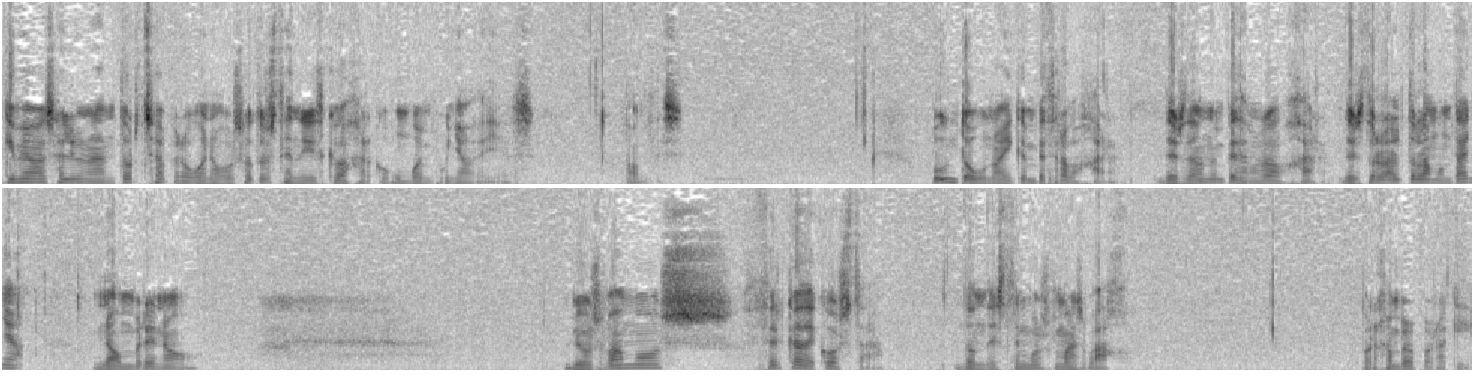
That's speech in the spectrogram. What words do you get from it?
Aquí me va a salir una antorcha, pero bueno, vosotros tendréis que bajar con un buen puñado de ellas. Entonces, punto uno, hay que empezar a bajar. ¿Desde dónde empezamos a bajar? ¿Desde lo alto de la montaña? No, hombre, no. Nos vamos cerca de costa, donde estemos más bajo. Por ejemplo, por aquí.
